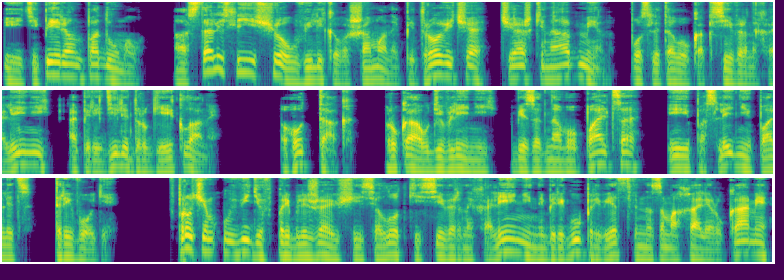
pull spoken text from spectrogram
И теперь он подумал, остались ли еще у великого шамана Петровича чашки на обмен после того, как северных оленей опередили другие кланы. Вот так, рука удивлений без одного пальца и последний палец тревоги. Впрочем, увидев приближающиеся лодки северных оленей, на берегу приветственно замахали руками,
